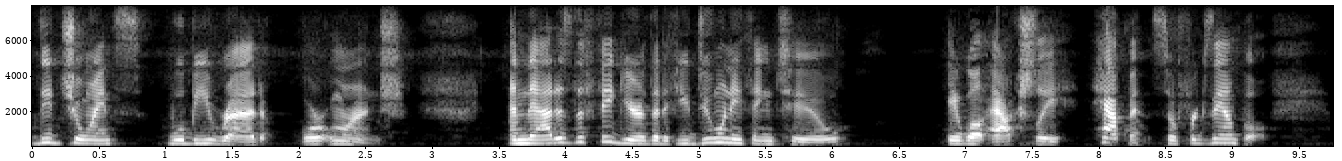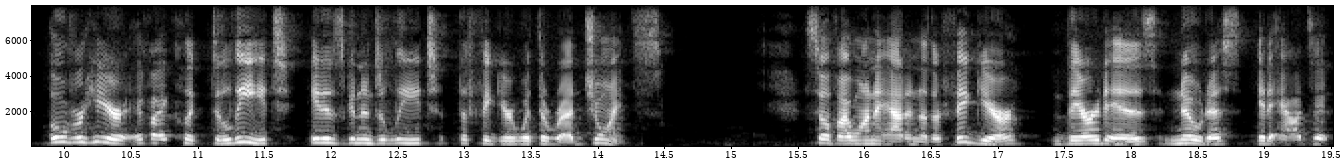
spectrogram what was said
the joints will be red or orange. And that is the figure that if you do anything to, it will actually happen. So for example, over here, if I click delete, it is going to delete the figure with the red joints. So if I want to add another figure, there it is. Notice it adds it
